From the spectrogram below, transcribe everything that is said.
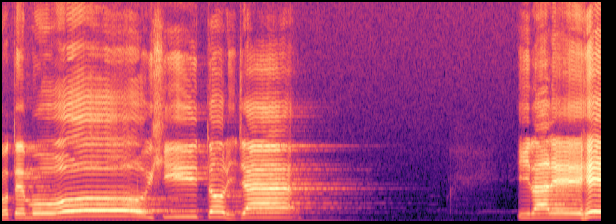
とても一人じゃいられへん。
